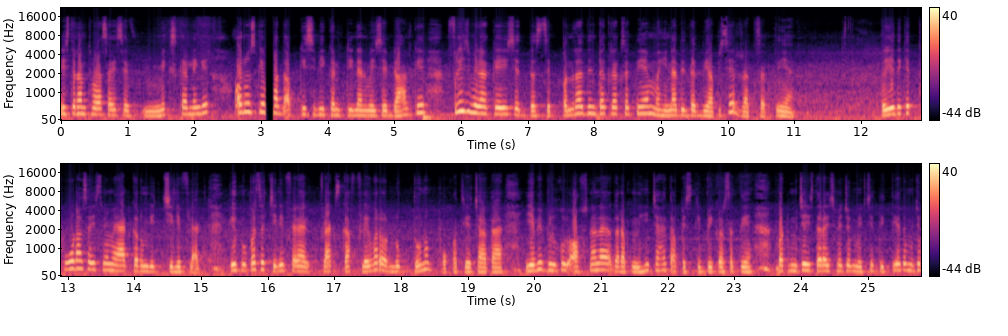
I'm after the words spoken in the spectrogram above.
इस तरह हम थोड़ा सा इसे मिक्स कर लेंगे और उसके बाद आप किसी भी कंटेनर में इसे डाल के फ्रिज में रख के इसे 10 से 15 दिन तक रख सकती हैं, महीना दिन तक भी आप इसे रख सकती हैं। तो ये देखिए थोड़ा सा इसमें मैं ऐड करूँगी चिली फ्लैक्स क्योंकि ऊपर से चिली फ्लैक्स का फ्लेवर और लुक दोनों बहुत ही अच्छा आता है। ये भी बिल्कुल ऑप्शनल है अगर आप नहीं चाहे तो आप स्किप भी कर सकते हैं। बट मुझे इस तरह इसमें जो मिर्ची दिखती है तो मुझे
